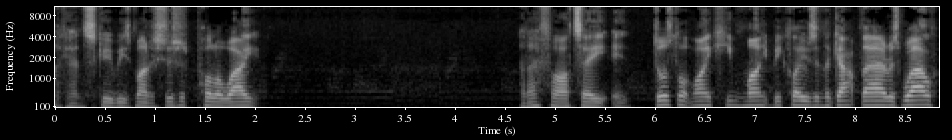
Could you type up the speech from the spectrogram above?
Again, Scooby's managed to just pull away. And FRT, it does look like he might be closing the gap there as well.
